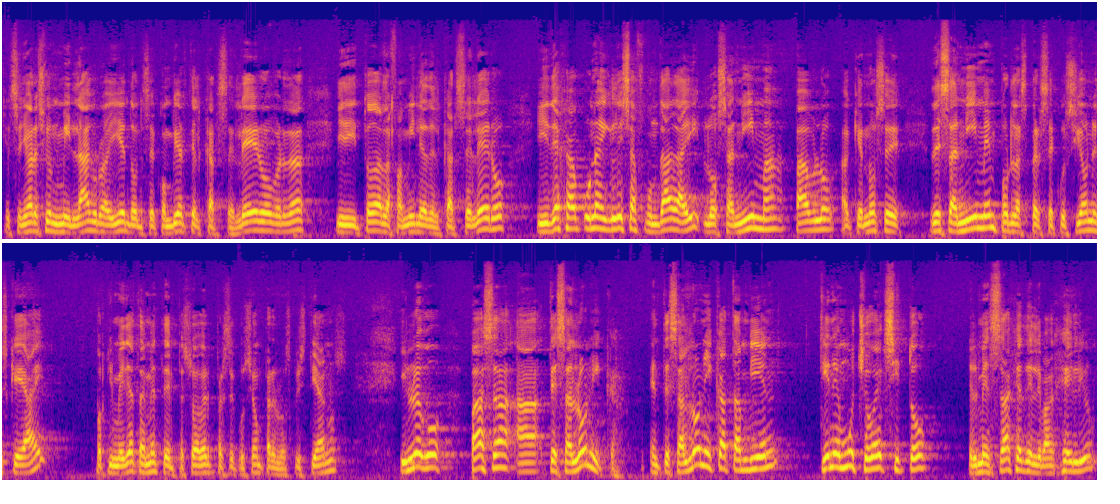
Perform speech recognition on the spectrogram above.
El Señor hace un milagro ahí en donde se convierte el carcelero, ¿verdad? Y toda la familia del carcelero, y deja una iglesia fundada ahí, los anima Pablo a que no se desanimen por las persecuciones que hay, porque inmediatamente empezó a haber persecución para los cristianos. Y luego pasa a Tesalónica. En Tesalónica también tiene mucho éxito el mensaje del Evangelio,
